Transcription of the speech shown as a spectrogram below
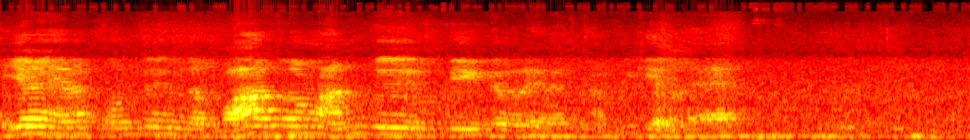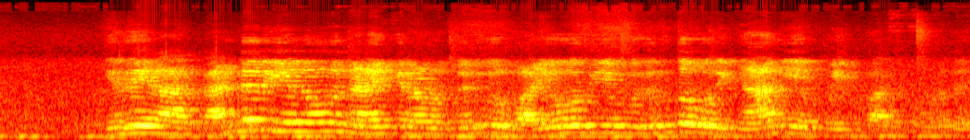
ஐயா எனக்கு வந்து இந்த பாசம் அன்பு அப்படிங்கிறத எனக்கு நம்பிக்கை இல்லை. இதை நான் கண்டறியணும்னு நினைக்கிறவனு சொல்லி ஒரு வயோதியம் இருந்த ஒரு ஞானியை போய் பார்க்கும் பொழுது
